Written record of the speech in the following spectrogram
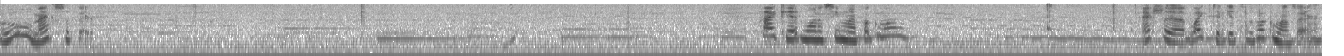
Oh, Max up there. Hi kid, wanna see my Pokemon? Actually, I'd like to get to the Pokemon Center.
